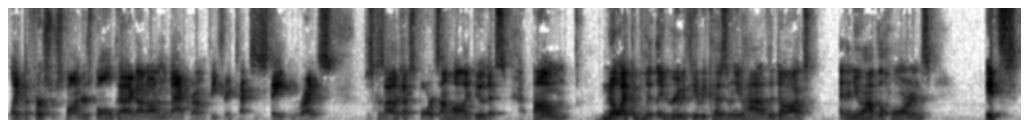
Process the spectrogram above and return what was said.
like the first responders bowl that I got on in the background featuring Texas State and Rice, just because I like to have sports on while I do this. Um, no, I completely agree with you because when you have the dogs and then you have the horns, it's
